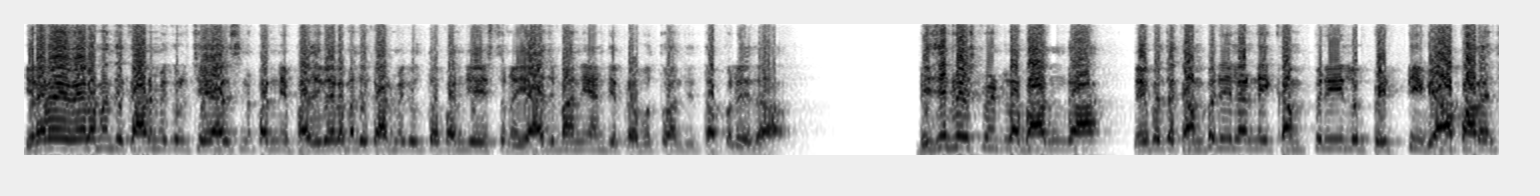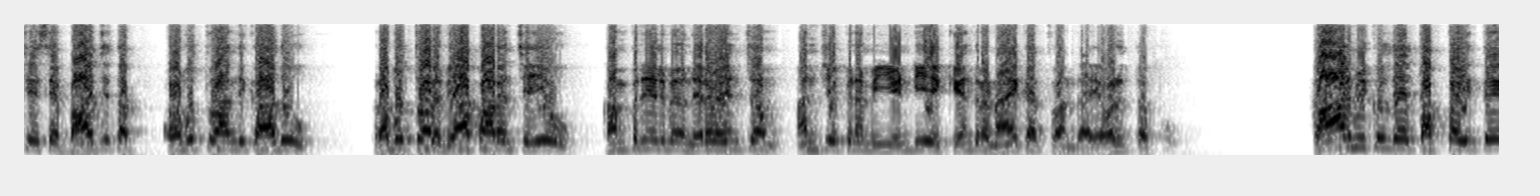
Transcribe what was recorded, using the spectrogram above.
ఇరవై వేల మంది కార్మికులు చేయాల్సిన పని పదివేల మంది కార్మికులతో పనిచేస్తున్న యాజమాన్యాన్ని ప్రభుత్వానికి తప్పులేదా? డిజిన్వెస్ట్మెంట్లో భాగంగా లేకపోతే కంపెనీలన్నీ కంపెనీలు పెట్టి వ్యాపారం చేసే బాధ్యత ప్రభుత్వానికి కాదు. ప్రభుత్వాలు వ్యాపారం చేయవు కంపెనీలు మేము నిర్వహించం అని చెప్పిన మీ ఎన్డీఏ కేంద్ర నాయకత్వందా ఎవరి తప్పు? కార్మికులదే తప్పైతే అయితే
